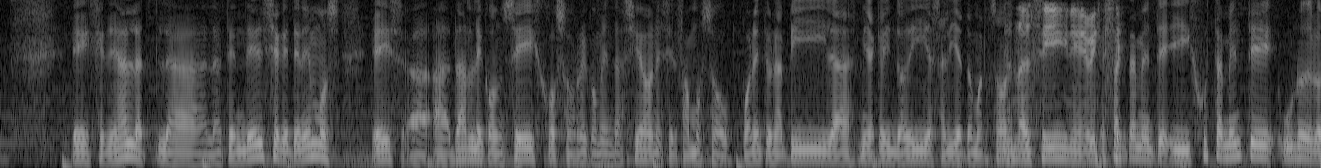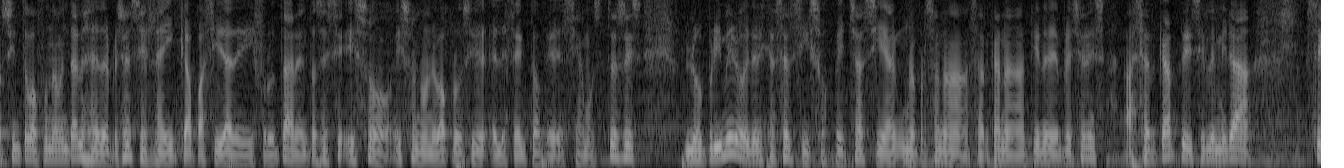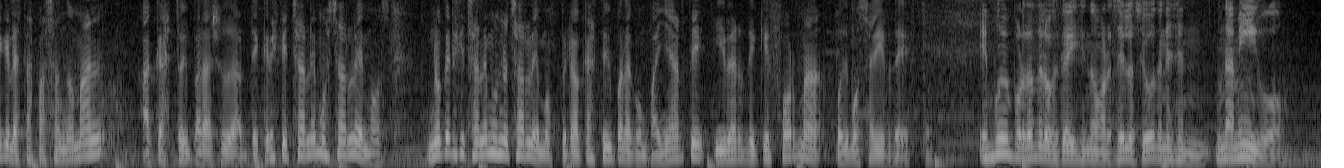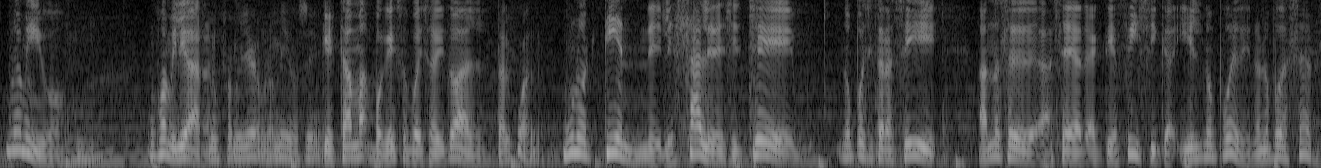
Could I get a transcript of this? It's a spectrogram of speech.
En general, la, la- la tendencia que tenemos es a, a darle consejos o recomendaciones, el famoso ponete una pila, mira qué lindo día, salí a tomar sol. Anda al cine, ¿viste? Exactamente, y justamente uno de los síntomas fundamentales de la depresión es la incapacidad de disfrutar, entonces eso, eso no le va a producir el efecto que deseamos. Entonces, lo primero que tenés que hacer si sospechás, si una persona cercana tiene depresión, es acercarte y decirle, mira, sé que la estás pasando mal, acá estoy para ayudarte. ¿Querés que charlemos? Charlemos. No querés que charlemos, no charlemos, pero acá estoy para acompañarte y ver de qué forma podemos salir de esto. Es muy importante lo que está diciendo Marcelo. Si vos tenés en- un amigo, un amigo, un familiar, Un familiar, un amigo, sí. que está mal, porque eso es habitual. Tal cual. Uno tiende, le sale decir, che, no puedes estar así, anda a hacer, a hacer actividad física, y él no puede, no lo puede hacer.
